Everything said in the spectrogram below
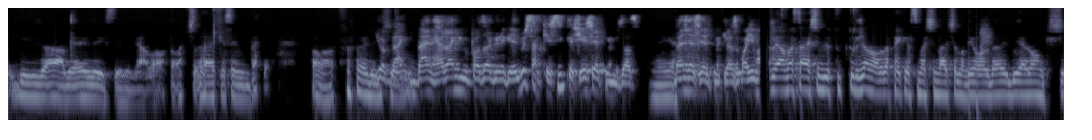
biz abi evde istedim ya bu hafta maçlar herkes evinde. Ama öyle Yok şey ben, ben herhangi bir pazar günü gelebilirsem kesinlikle şey seyretmemiz lazım. Niye? Ben de seyretmek lazım. Ayıp. Abi ama sen şimdi tutturacaksın orada Packers maçını açalım diye orada diğer 10 kişi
